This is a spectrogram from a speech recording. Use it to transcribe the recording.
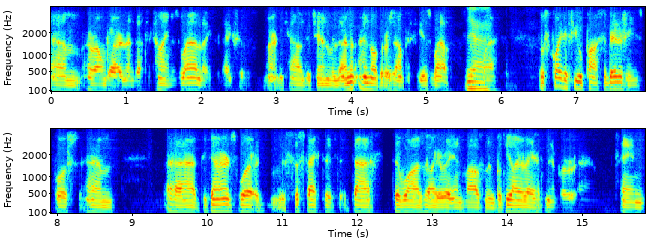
um, around Ireland at the time as well, like the likes of Martin Cahill, the general, and, and others obviously as well. Yeah. Uh, there was quite a few possibilities, but um, uh, the guards were suspected that there was IRA involvement, but the IRA had never um, claimed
